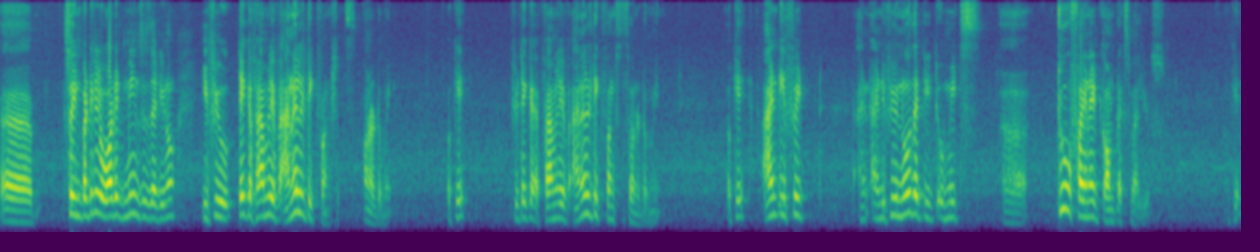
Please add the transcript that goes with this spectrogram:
uh, so in particular what it means is that you know if you take a family of analytic functions on a domain okay? If you take a family of analytic functions on a domain okay? And if it and, and if you know that it omits uh, two finite complex values okay?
